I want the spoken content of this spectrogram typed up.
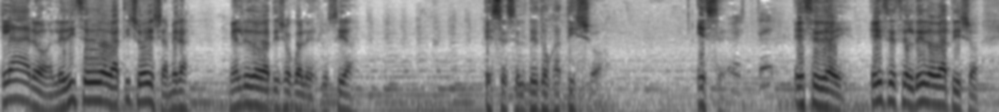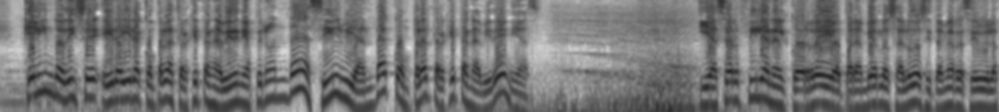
Claro, le dice dedo gatillo a ella, mira. Mira el dedo gatillo cuál es, Lucía. Ese es el dedo gatillo. Ese. Este. Ese de ahí. Ese es el dedo gatillo. Qué lindo dice era ir a comprar las tarjetas navideñas. Pero anda, Silvia, anda a comprar tarjetas navideñas y hacer fila en el correo para enviar los saludos y también recibirlos.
